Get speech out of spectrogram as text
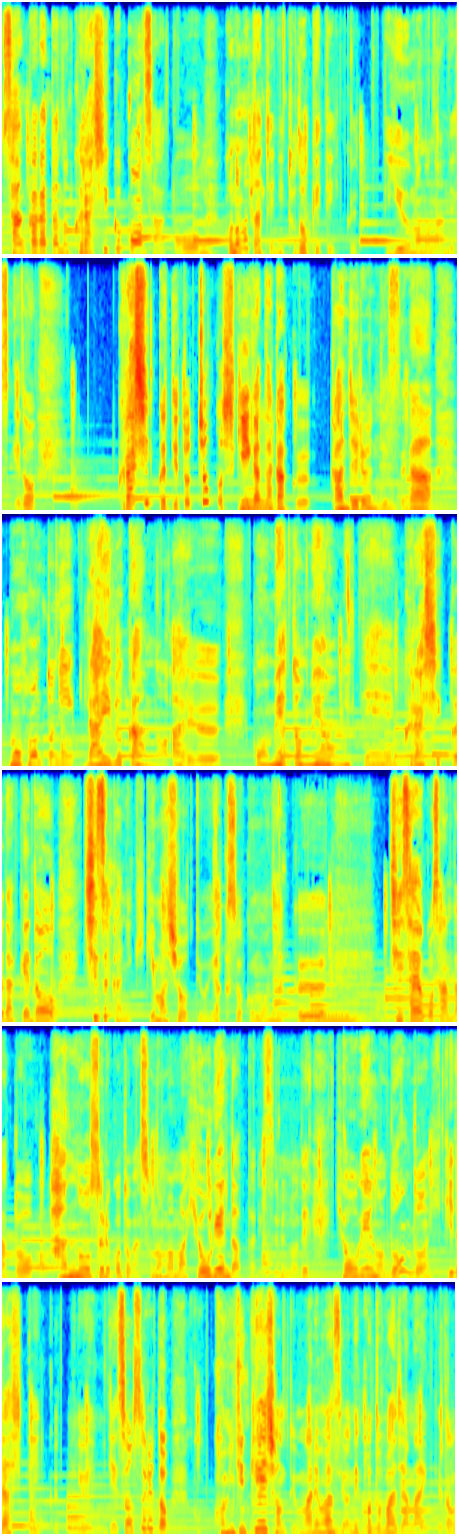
参加型のクラシックコンサートをうん子どもたちに届けていくっていうものなんですけど。クラシックっていうとちょっと敷居が高く感じるんですが、もう本当にライブ感のある、こう目と目を見て、うん。クラシックだけど静かに聴きましょうっていうお約束もなく、うん。小さいお子さんだと反応することがそのまま表現だったりするので表現をどんどん引き出していくっていう意味でそうするとコミュニケーションって生まれますよね、言葉じゃないけど。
